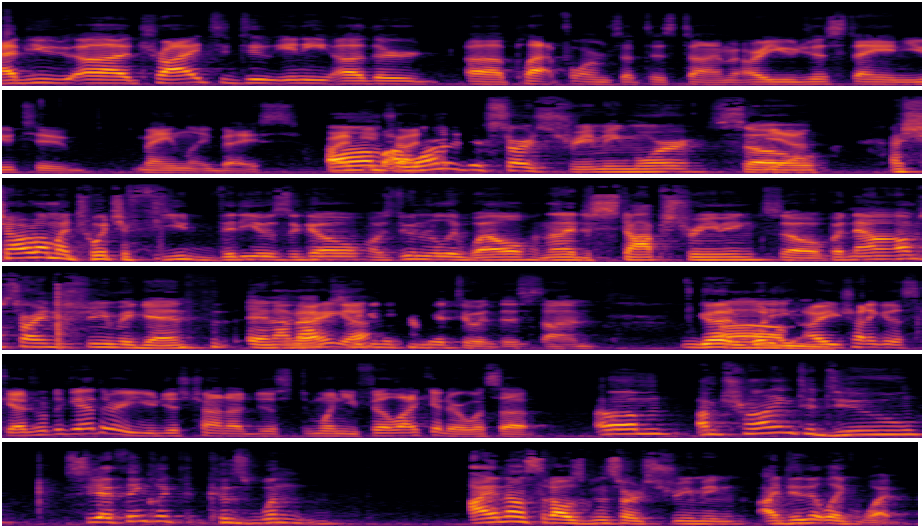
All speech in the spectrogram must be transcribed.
have you uh, tried to do any other uh, platforms at this time are you just staying youtube mainly based Or have you Um, I wanted to start streaming more, so Yeah. I shouted on my Twitch a few videos ago. I was doing really well, and then I just stopped streaming. So, but now I'm starting to stream again, and I'm There actually going to commit to it this time. Good. what do you, Um, are you trying to get a schedule together? Or are you just trying to just when you feel like it, or what's up? Um, I'm trying to do. See, I think like because when I announced that I was going to start streaming, I did it like what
